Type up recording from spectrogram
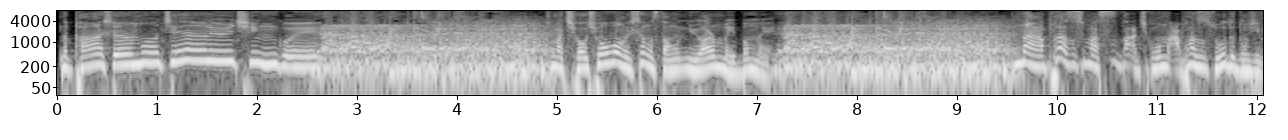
那怕什么戒律清规？什么悄悄问圣僧女儿美不美？哪怕是什么四大皆空，哪怕是所有的东西，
